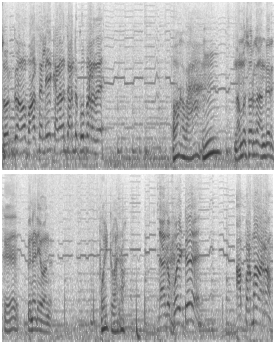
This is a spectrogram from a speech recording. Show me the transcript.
சொர்க்கம் வாசல்லே கதவை திறந்து கூப்பிடுறது. போகவா? நம்ம சொர்க்கம் அங்க இருக்கு. பின்னாடியே வாங்க. போயிட்டு வர்றோம். நாங்க போயிட்டு அப்புறமா வர்றோம்.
